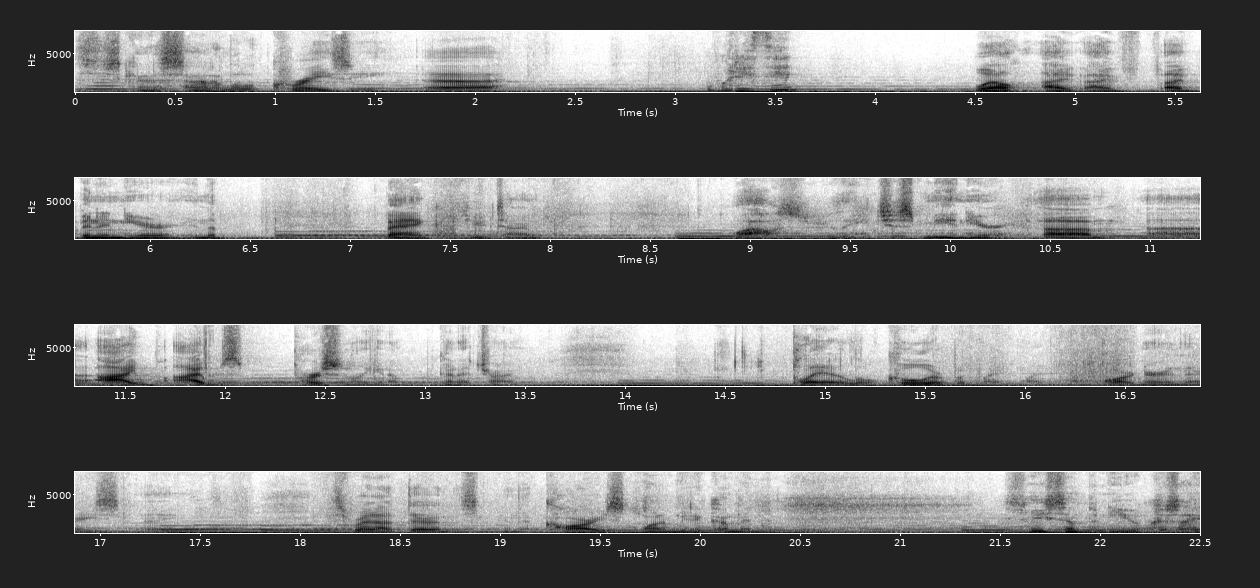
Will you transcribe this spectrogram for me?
this is gonna sound a little crazy. Uh, What is it? well, I, I've I've been in here in the bank a few times. Wow, it's really just me in here. Um, uh, I I was personally gonna gonna try and play it a little cooler, but my, my, my partner in there, he's uh, he's right out there in the, in car. He's wanted me to come in and say something to you because I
